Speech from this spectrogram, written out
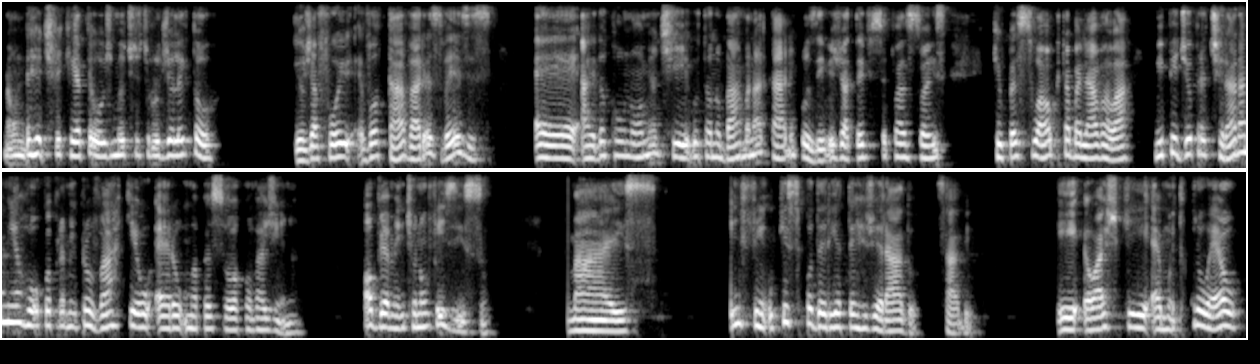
não retifiquei até hoje meu título de eleitor. Eu já fui votar várias vezes, é, ainda com o nome antigo, estando barba na cara, inclusive, já teve situações que o pessoal que trabalhava lá me pediu para tirar a minha roupa para me provar que eu era uma pessoa com vagina. Obviamente eu não fiz isso, mas, enfim, o que isso poderia ter gerado, sabe? E eu acho que é muito cruel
